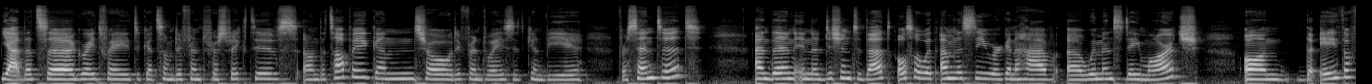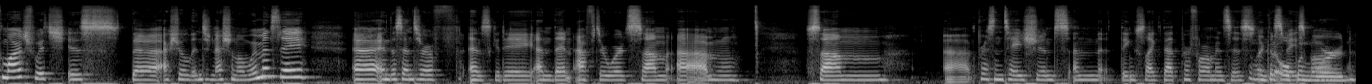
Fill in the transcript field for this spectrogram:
yeah, that's a great way to get some different perspectives on the topic and show different ways it can be presented. And then, in addition to that, also with Amnesty, we're going to have a Women's Day March on the 8th of March, which is the actual International Women's Day uh, in the center of Enschede, and then afterwards some um, some uh, presentations and things like that, performances in Like the an space open bar. word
